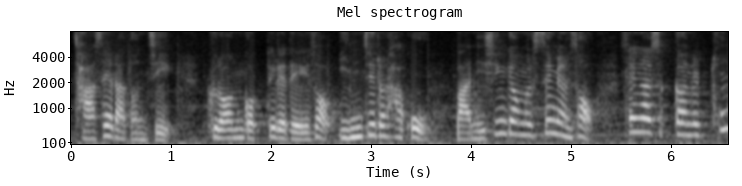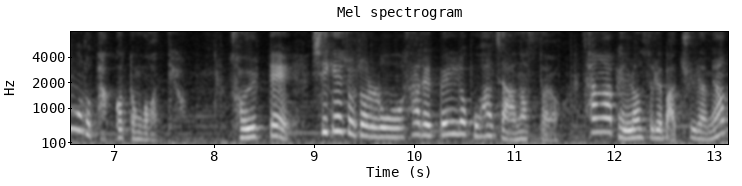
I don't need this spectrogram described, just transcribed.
자세라든지 그런 것들에 대해서 인지를 하고 많이 신경을 쓰면서 생활 습관을 통으로 바꿨던 것 같아요. 절대 식이 조절로 살을 빼려고 하지 않았어요. 상하 밸런스를 맞추려면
